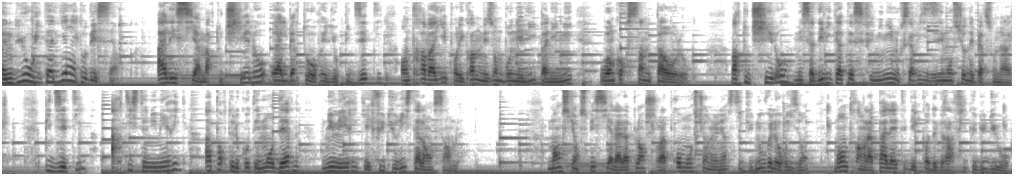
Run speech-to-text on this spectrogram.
Un duo italien est au dessin. Alessia Martucciello et Alberto Aurelio Pizzetti ont travaillé pour les grandes maisons Bonelli, Panini ou encore San Paolo. Martucciello met sa délicatesse féminine au service des émotions des personnages. Pizzetti, artiste numérique, apporte le côté moderne, numérique et futuriste à l'ensemble. Mention spéciale à la planche sur la promotion de l'Institut Nouvel Horizon, montrant la palette des codes graphiques du duo.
